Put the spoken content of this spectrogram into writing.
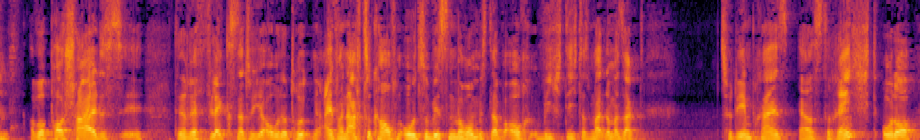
Aber pauschal, das, der Reflex natürlich auch unterdrücken, einfach nachzukaufen, ohne zu wissen, warum, ist glaube auch wichtig, dass man halt nochmal sagt, zu dem Preis erst recht oder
